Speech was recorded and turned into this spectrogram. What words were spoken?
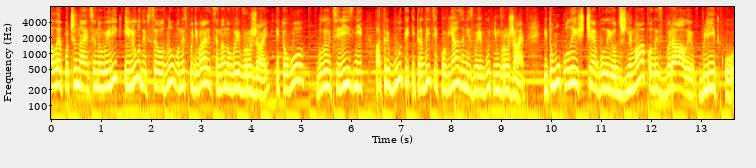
але починається новий рік, і люди все одно вони сподіваються на новий врожай. І того були ці різні атрибути і традиції пов'язані з майбутнім врожаєм. І тому, коли ще були от жнива, коли збирали влітку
